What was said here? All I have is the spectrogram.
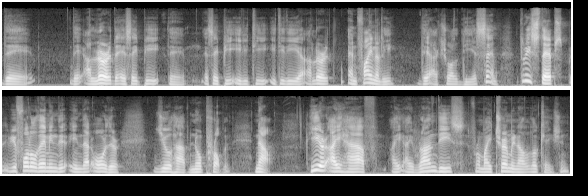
the the alert, the SAP, the SAP ETD, ETD alert, and finally the actual DSM. Three steps. If you follow them in the in that order, you'll have no problem. Now, here I have I, I run this from my terminal location,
